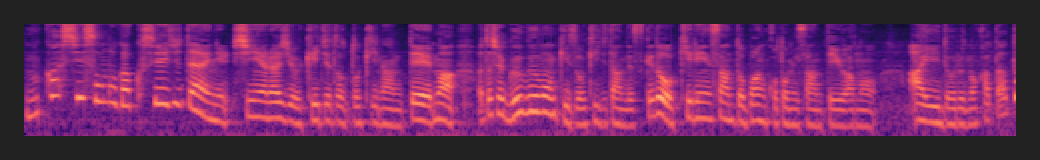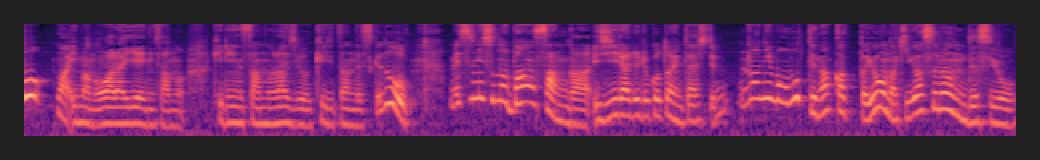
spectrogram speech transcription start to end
昔その学生時代に深夜ラジオを聴いてた時なんてまあ私はグーグーモンキーズを聞いてたんですけどキリンさんとバンコトミさんっていうあのアイドルの方と、まあ、今のお笑い芸人さんのキリンさんのラジオを聞いてたんですけど別にそのバンさんがいじられることに対して何も思ってなかったような気がするんですよ。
